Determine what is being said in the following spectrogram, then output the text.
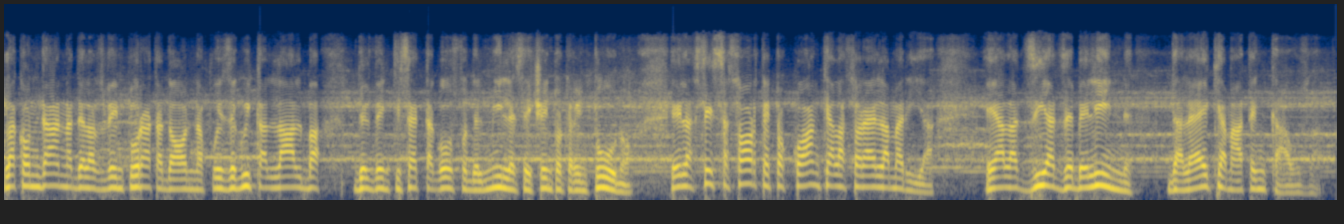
La condanna della sventurata donna fu eseguita all'alba del 27 agosto del 1631 e la stessa sorte toccò anche alla sorella Maria e alla zia Zebelin, da lei chiamata in causa.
